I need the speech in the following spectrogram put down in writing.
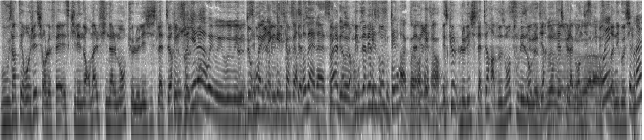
vous vous interrogez sur le fait est-ce qu'il est normal finalement que le législateur que vous soyez là oui oui oui oui c'est pas une question personnelle hein, ouais, bien sûr. mais vous avez raison. vous là vous avez raison. Est-ce que le législateur a besoin tous les ans de dire quand est-ce que la grande distribution oui, doit négocier vrai.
